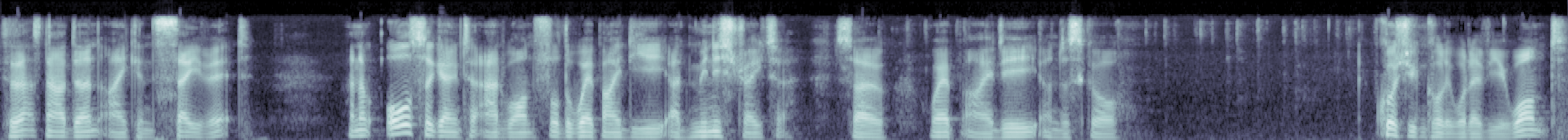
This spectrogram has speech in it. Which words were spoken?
So that's now done. I can save it. And I'm also going to add one for the WebIDE administrator. So WebIDE underscore. Of course, you can call it whatever you want.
